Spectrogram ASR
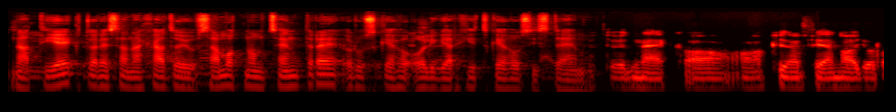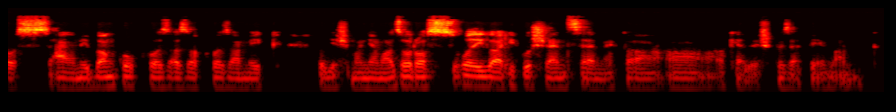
na tie, ktoré sa nachádzajú v samotnom centre ruského oligarchického systému. Tődnek a, a különféle nagy orosz állami bankokhoz, azokhoz, amik, hogy is mondjam, az orosz oligarchikus rendszernek a, a, a kellős közepén vannak.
